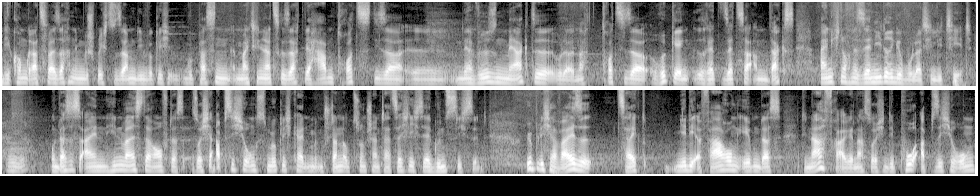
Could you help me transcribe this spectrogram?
hier kommen gerade zwei Sachen im Gespräch zusammen, die wirklich gut passen. Martin hat es gesagt, wir haben trotz dieser äh, nervösen Märkte oder nach, trotz dieser Rücksetzer am DAX eigentlich noch eine sehr niedrige Volatilität. Mhm. Und das ist ein Hinweis darauf, dass solche Absicherungsmöglichkeiten mit dem Standardoptionsschein tatsächlich sehr günstig sind. Üblicherweise zeigt mir die Erfahrung eben, dass die Nachfrage nach solchen Depotabsicherungen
